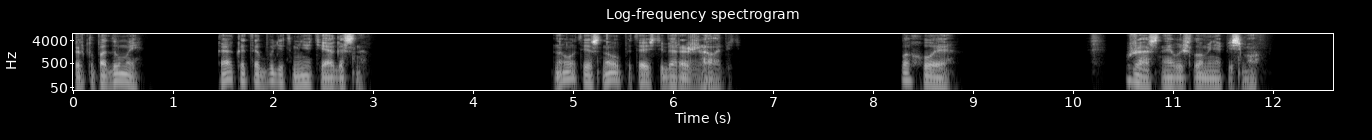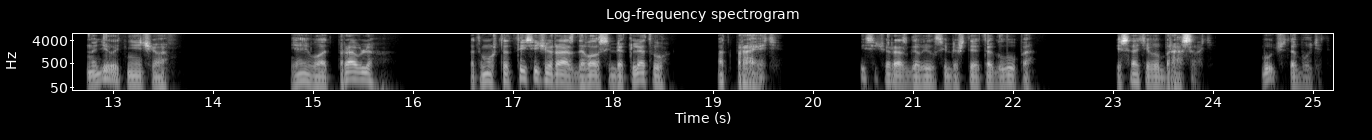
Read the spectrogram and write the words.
Только подумай, как это будет мне тягостно. Ну вот я снова пытаюсь тебя разжалобить. Плохое. Ужасное вышло у меня письмо. Но делать нечего. Я его отправлю, потому что тысячу раз давал себе клятву отправить. Тысячу раз говорил себе, что это глупо. Писать и выбрасывать. Будь что будет.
